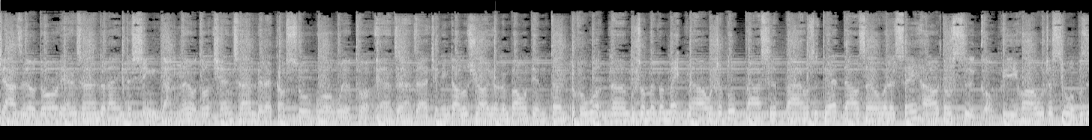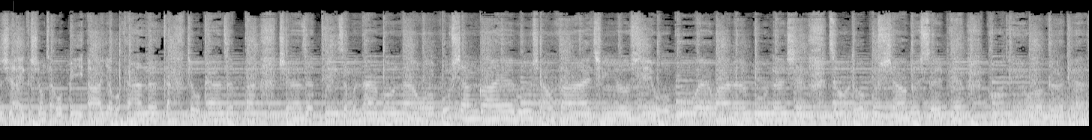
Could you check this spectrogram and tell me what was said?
价值有多连城，多大你的信仰能有多虔诚？别来告诉我我有拖延症，在前进道路需要有人帮我点灯。如果我能捕捉每分每秒，我就不怕失败或是跌倒。谁为了谁好都是狗屁话，我就是我，不是下一个凶宅或 BR。要我看了看，叫我看着办，选择题怎么难不难？我不想管也不想烦，爱情游戏我不会玩，能不能先走都不想对谁偏。破听我歌点了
